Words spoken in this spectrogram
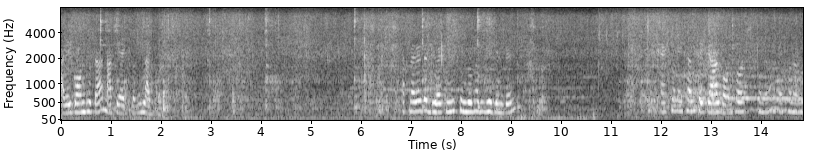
আর এই গন্ধটা নাকে একদমই লাগবে না। আপনারা এটা দু এক মিনিট সুন্দরভাবে ভেজে নেবেন। এখন এখান থেকে আর গন্ধ আসছে না। এখন আমি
